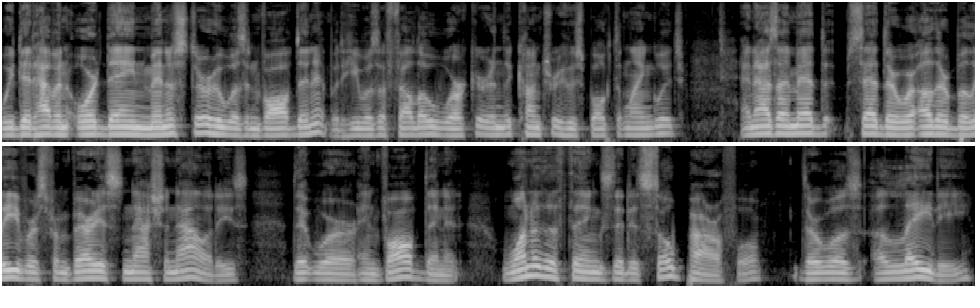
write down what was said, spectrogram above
We did have an ordained minister who was involved in it, but he was a fellow worker in the country who spoke the language. And as I med- said, there were other believers from various nationalities that were involved in it. One of the things that is so powerful, there was a lady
